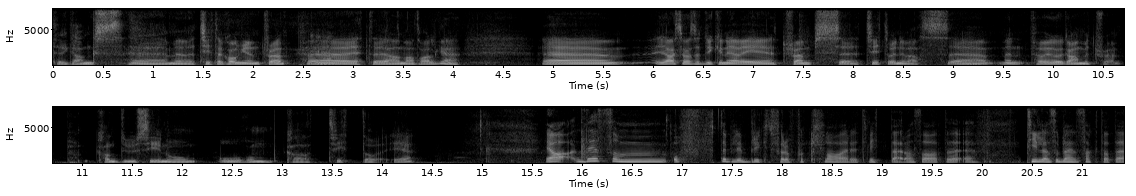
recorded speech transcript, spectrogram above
til gangs eh, med Twitterkongen Trump eh, etter han vant valget. Eh, I dag skal vi altså dykke ned i Trumps eh, Twitter-univers. Eh, men før vi går i gang med Trump, kan du si noen ord om hva Twitter er? Ja, det som ofte blir brukt for å forklare Twitter altså at det, Tidligere så ble det sagt at det,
